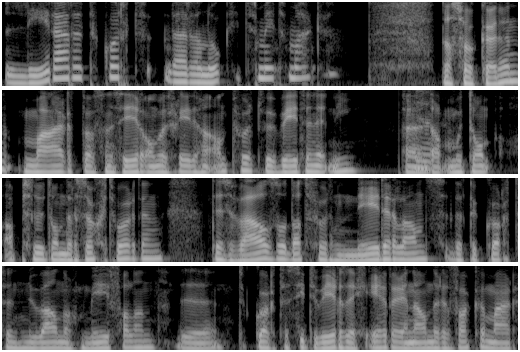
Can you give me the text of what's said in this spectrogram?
lerarentekort daar dan ook iets mee te maken? Dat zou kunnen, maar dat is een zeer onbevredigend antwoord. We weten het niet. Uh, Ja. Dat moet on- absoluut onderzocht worden. Het is wel zo dat voor Nederlands de tekorten nu wel nog meevallen. De tekorten situeren zich eerder in andere vakken, maar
